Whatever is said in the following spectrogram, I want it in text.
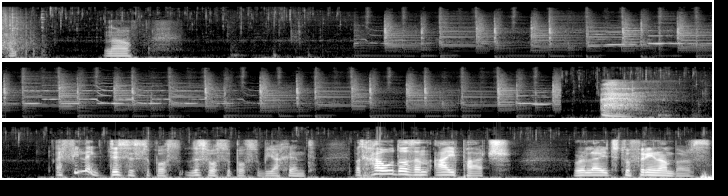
Um, no. I feel like this is supposed this was supposed to be a hint. But how does an eye patch relate to three numbers?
